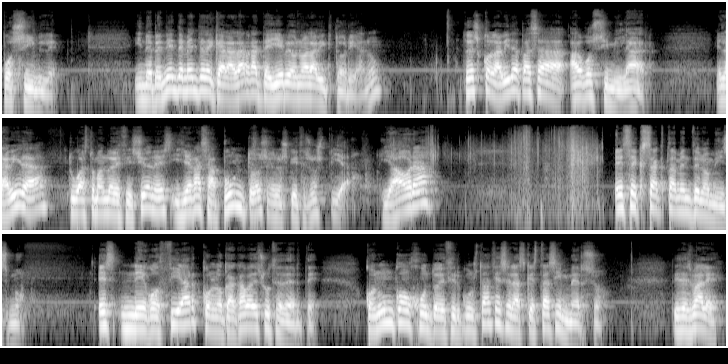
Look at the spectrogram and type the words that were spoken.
posible, independientemente de que a la larga te lleve o no a la victoria, ¿no? Entonces con la vida pasa algo similar. En la vida, tú vas tomando decisiones y llegas a puntos en los que dices, hostia, y ahora es exactamente lo mismo. Es negociar con lo que acaba de sucederte. con un conjunto de circunstancias en las que estás inmerso. Dices, vale,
